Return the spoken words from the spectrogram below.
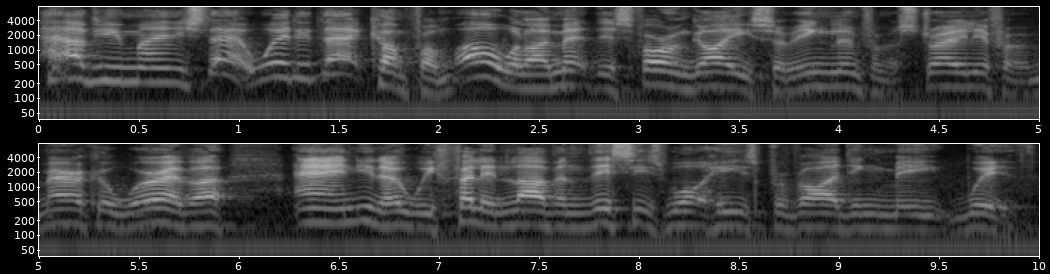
how have you managed that? Where did that come from? Oh, well, I met this foreign guy. He's from England, from Australia, from America, wherever. And, you know, we fell in love, and this is what he's providing me with.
